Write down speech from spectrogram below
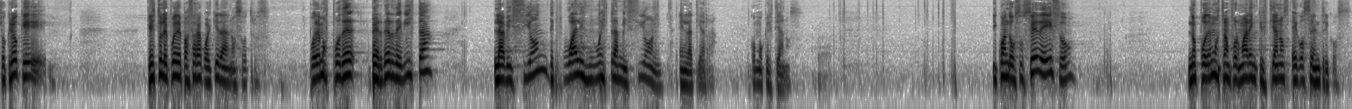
Yo creo que, que esto le puede pasar a cualquiera de nosotros. Podemos poder perder de vista la visión de cuál es nuestra misión en la tierra como cristianos. Y cuando sucede eso, nos podemos transformar en cristianos egocéntricos.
